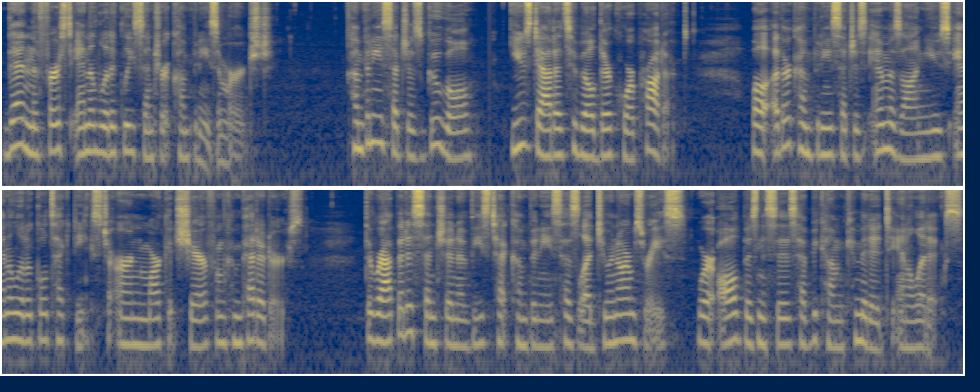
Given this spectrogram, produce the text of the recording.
Then the first analytically centric companies emerged. Companies such as Google use data to build their core product, while other companies such as Amazon use analytical techniques to earn market share from competitors. The rapid ascension of these tech companies has led to an arms race, where all businesses have become committed to analytics.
